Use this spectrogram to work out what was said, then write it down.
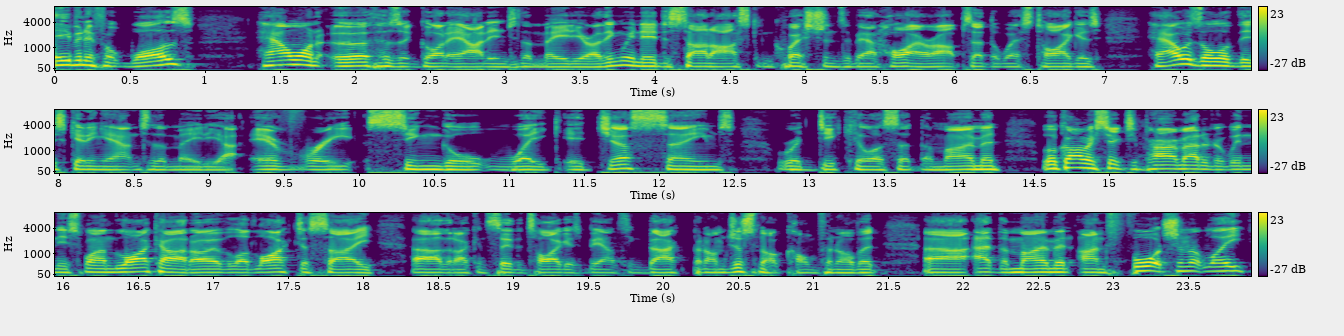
even if it was, how on earth has it got out into the media? I think we need to start asking questions about higher ups at the West Tigers. How is all of this getting out into the media every single week? It just seems ridiculous at the moment. Look, I'm expecting Parramatta to win this one. Leichhardt Oval, I'd like to say uh, that I can see the Tigers bouncing back, but I'm just not confident of it uh, at the moment. Unfortunately,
